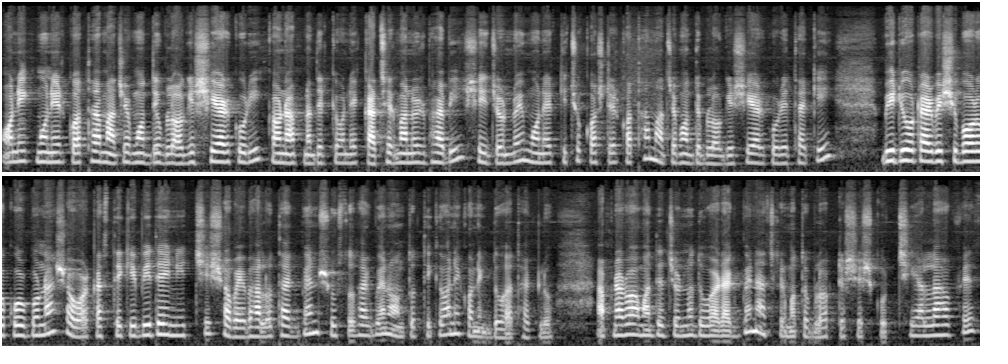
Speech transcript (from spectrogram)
অনেক মনের কথা মাঝে মধ্যে ব্লগে শেয়ার করি, কারণ আপনাদেরকে অনেক কাছের মানুষ ভাবি, সেই জন্যই মনের কিছু কষ্টের কথা মাঝে মধ্যে ব্লগে শেয়ার করে থাকি। ভিডিওটা আর বেশি বড় করব না, সবার কাছ থেকে বিদায় নিচ্ছি। সবাই ভালো থাকবেন, সুস্থ থাকবেন, অন্তর থেকে অনেক অনেক দোয়া থাকল। আপনারাও আমাদের জন্য দোয়া রাখবেন। আজকের মতো ব্লগটা শেষ করছি। আল্লাহ হাফেজ।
